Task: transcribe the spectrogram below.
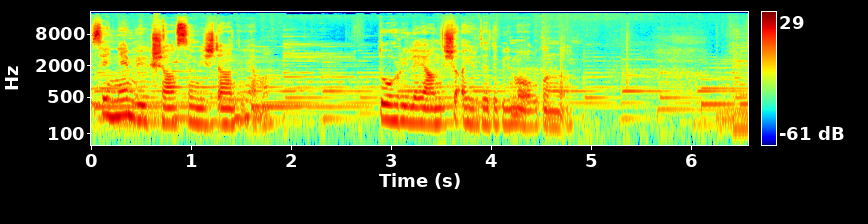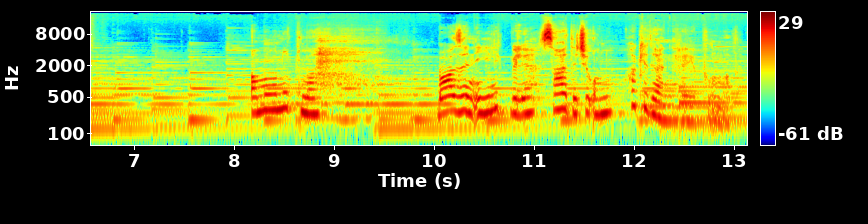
Senin en büyük şansın vicdanın Yaman. Doğruyla yanlışı ayırt edebilme olgunluğun. Ama unutma, bazen iyilik bile sadece onu hak edenlere yapılmalı.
